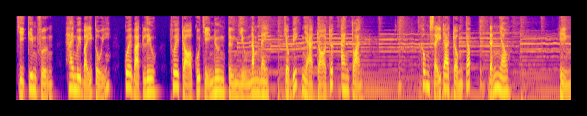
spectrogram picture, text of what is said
Chị Kim Phượng, 27 tuổi, quê Bạc Liêu, thuê trọ của chị Nương từ nhiều năm nay, cho biết nhà trọ rất an toàn. Không xảy ra trộm cắp, đánh nhau. Hiện,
